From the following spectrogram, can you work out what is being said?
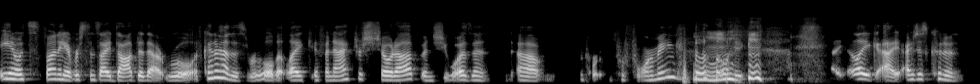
you know it's funny ever since I adopted that rule I've kind of had this rule that like if an actress showed up and she wasn't um, per- performing like Mhm. I- like I, I just couldn't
